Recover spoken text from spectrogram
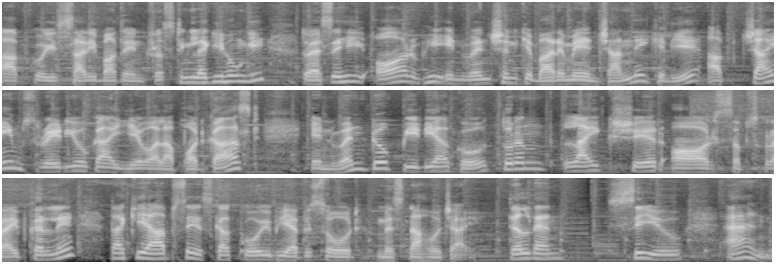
आपको ये सारी बातें इंटरेस्टिंग लगी होंगी। तो ऐसे ही और भी इन्वेंशन के बारे में जानने के लिए आप चाइम्स रेडियो का ये वाला पॉडकास्ट इन्वेंटोपीडिया को तुरंत लाइक शेयर और सब्सक्राइब कर लें ताकि आपसे इसका कोई भी एपिसोड मिस ना हो जाए। Till then see you and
